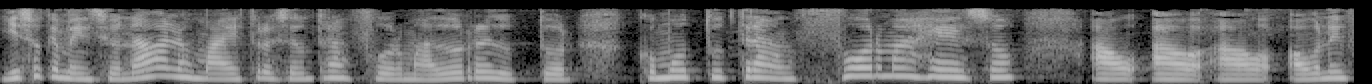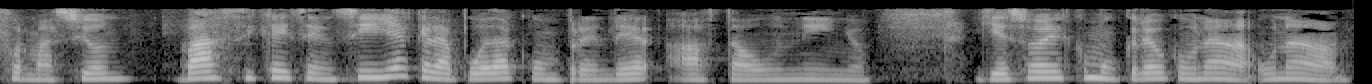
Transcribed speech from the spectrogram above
y eso que mencionaban los maestros ser un transformador reductor, cómo tú transformas eso a, a una información básica y sencilla que la pueda comprender hasta un niño. Y eso es como creo que una, una,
